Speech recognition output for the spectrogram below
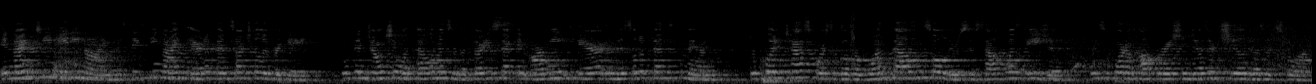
In 1989, the 69th Air Defense Artillery Brigade, in conjunction with elements of the 32nd Army Air and Missile Defense Command, deployed a task force of over 1,000 soldiers to Southwest Asia in support of Operation Desert Shield Desert Storm.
